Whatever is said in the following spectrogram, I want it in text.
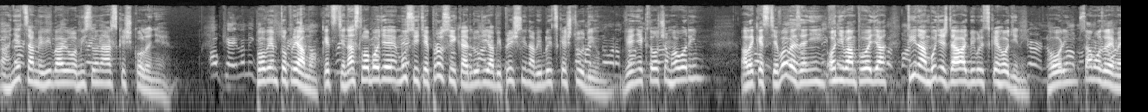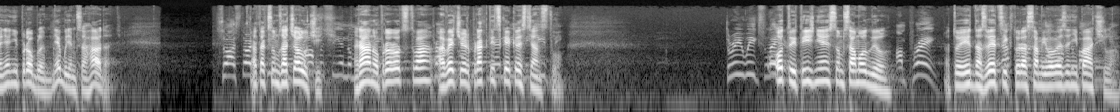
A hneď sa mi vybavilo misionárske školenie. Poviem to priamo. Keď ste na slobode, musíte prosíkať ľudí, aby prišli na biblické štúdium. Vie niekto, o čom hovorím? Ale keď ste vo vezení, oni vám povedia, ty nám budeš dávať biblické hodiny. Hovorím, samozrejme, není problém, nebudem sa hádať. A tak som začal učiť. Ráno proroctva a večer praktické kresťanstvo. O tri týždne som sa modlil. A to je jedna z vecí, ktorá sa mi vo väzení páčila.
